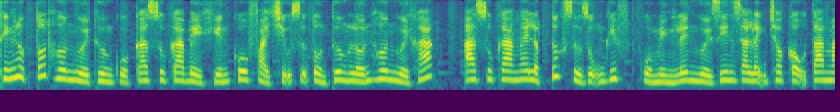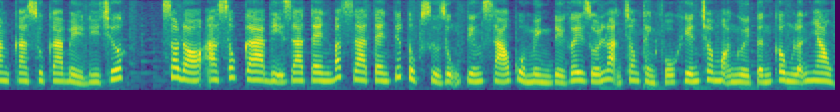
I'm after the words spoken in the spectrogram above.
Thính lực tốt hơn người thường của Kasuka bể khiến cô phải chịu sự tổn thương lớn hơn người khác. Asuka ngay lập tức sử dụng gift của mình lên người Jin ra lệnh cho cậu ta mang Kasuka bể đi trước. Sau đó Asoka bị Zaten bắt Zaten tiếp tục sử dụng tiếng sáo của mình để gây rối loạn trong thành phố khiến cho mọi người tấn công lẫn nhau.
